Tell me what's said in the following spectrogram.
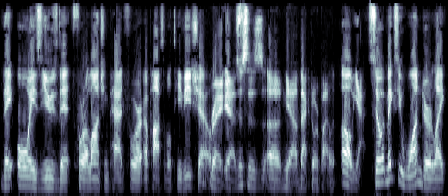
they always used it for a launching pad for a possible TV show. Right, yeah. This is, uh, yeah, a backdoor pilot. Oh yeah. So it makes you wonder like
